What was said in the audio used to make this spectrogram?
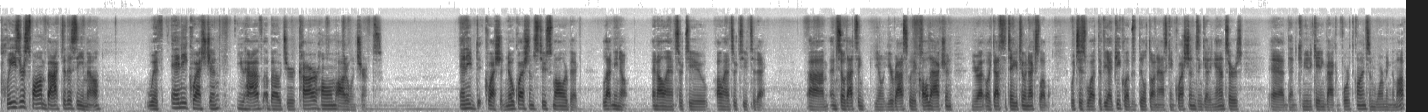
please respond back to this email with any question you have about your car, home, auto insurance. Any d- question, no questions too small or big. Let me know, and I'll answer to you. I'll answer to you today. Um, and so that's in, you know you're basically a call to action. You're at, like that's to take it to a next level, which is what the VIP club is built on: asking questions and getting answers and then communicating back and forth with clients and warming them up.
